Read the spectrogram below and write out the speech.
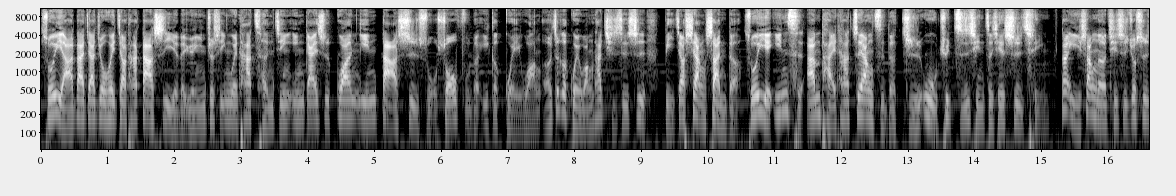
所以啊，大家就会叫他大视野的原因，就是因为他曾经应该是观音大士所收服的一个鬼王，而这个鬼王他其实是比较向善的，所以也因此安排他这样子的职务去执行这些事情。那以上呢，其实就是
